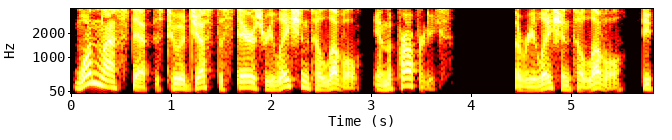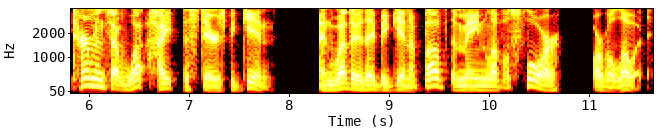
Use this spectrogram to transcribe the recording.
One last step is to adjust the stairs relation to level in the properties. The relation to level determines at what height the stairs begin and whether they begin above the main level's floor or below it.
